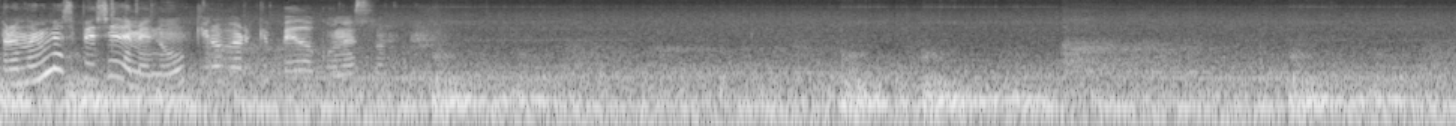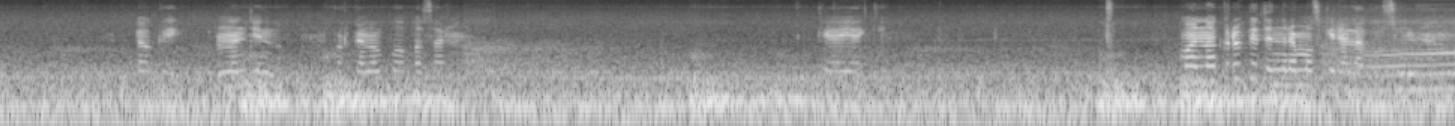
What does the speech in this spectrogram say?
Pero no hay una especie de menú. Quiero ver qué pedo con esto. Ok, no entiendo. ¿Por qué no puedo pasar? ¿Qué hay aquí? Bueno, creo que tendremos que ir a la cocina.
